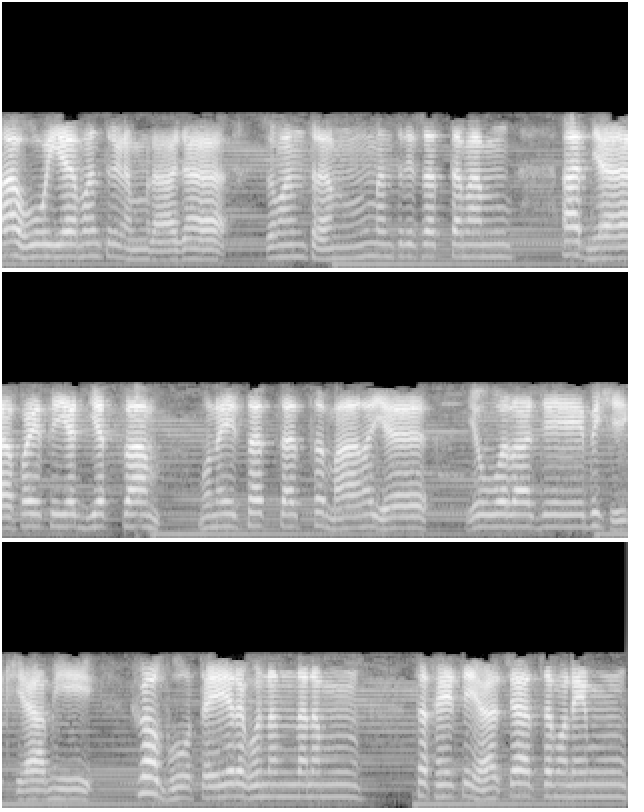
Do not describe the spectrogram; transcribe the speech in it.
आहूय मन्त्रिणम् राजा सुमन्त्रम् मन्त्रिसत्तमम्। आज्ञापयति यद्यत्त्वाम् मुनैस्तत्तत्समानय यौवराज्येऽभिषेक्ष्यामि स्वभूते रघुनन्दनम् तथेति स्यात् मुनिम्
